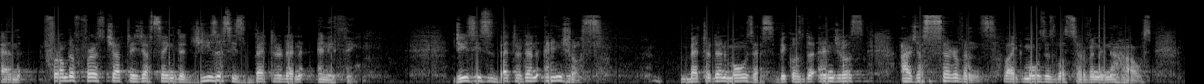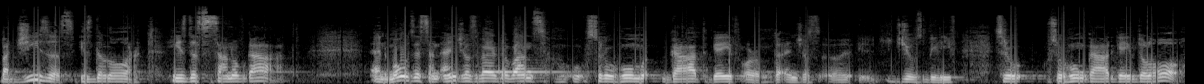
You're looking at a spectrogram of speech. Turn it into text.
And from the first chapter, he's just saying that Jesus is better than anything. Jesus is better than angels, better than Moses, because the angels are just servants, like Moses was servant in a house. But Jesus is the Lord, He is the Son of God. And Moses and angels were the ones who, through whom God gave, or the angels, uh, Jews believe, through, through whom God gave the law.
